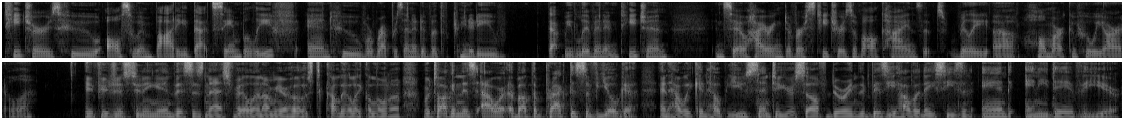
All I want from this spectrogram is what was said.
teachers who also embodied that same belief and who were representative of the community that we live in and teach in. And so hiring diverse teachers of all kinds, it's really a hallmark of who we are at Hola. If you're just tuning in, this is Nashville, and I'm your host, Khalil Ekulona. We're talking this hour about the practice of yoga and how it can help you center yourself during the busy holiday season and any day of the year.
